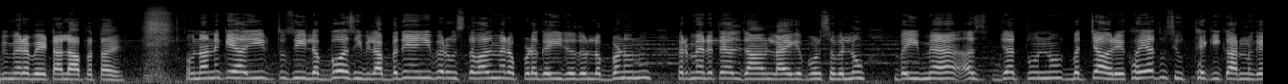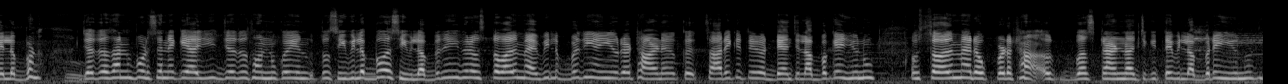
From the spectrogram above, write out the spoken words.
ਵੀ ਮੇਰਾ ਬੇਟਾ ਲਾਪਤਾ ਹੈ। ਉਹਨਾਂ ਨੇ ਕਿਹਾ ਜੀ ਤੁਸੀਂ ਲੱਭੋ ਅਸੀਂ ਵੀ ਲੱਭਦੇ ਹਾਂ ਜੀ। ਫਿਰ ਉਸ ਤੋਂ ਬਾਅਦ ਮੈਂ ਰੋਪੜ ਗਈ ਜਦੋਂ ਲੱਭਣ ਉਹਨੂੰ। ਫਿਰ ਮੇਰੇ ਤੇ ਇਲਜ਼ਾਮ ਲਾਏ ਗਏ ਪੁਲਿਸ ਵੱਲੋਂ ਬਈ ਮੈਂ ਅਸ- ਜਦ ਤੁਹਾਨੂੰ ਬੱਚਾ ਹੋਰੇ ਖੋਇਆ ਤੁਸੀਂ ਉੱਥੇ ਕੀ ਕਰਨ ਗਏ ਲੱਭਣ ਜਦੋਂ ਸਾਨੂੰ ਪੁਲਿਸ ਨੇ ਕਿਹਾ ਜੀ ਜਦੋਂ ਤੁਹਾਨੂੰ ਕੋਈ ਤੁਸੀਂ ਵੀ ਲੱਭੋ ਅਸੀਂ ਵੀ ਲੱਭਦੇ ਹਾਂ। ਜੀ। ਫਿਰ ਉਸ ਤੋਂ ਬਾਅਦ ਮੈਂ ਵੀ ਲੱਭਦੀ ਹਾਂ ਜੀ ਉਰੇ ਥਾਣੇ ਕ- ਸਾਰੇ ਕਿਤੇ ਅੱਡਿਆਂ 'ਚ ਲੱਭ ਕੇ ਜੀ ਉਹਨੂੰ। ਉਸ ਤੋਂ ਬਾਅਦ ਮੈਂ ਰੋਪੜ ਥਾ- ਬੱਸ ਸਟੈਂਡ 'ਚ ਕਿਤੇ ਵੀ ਲੱਭ ਰਹੀ ਉਹਨੂੰ। ਜੀ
